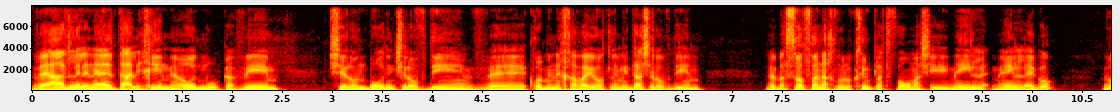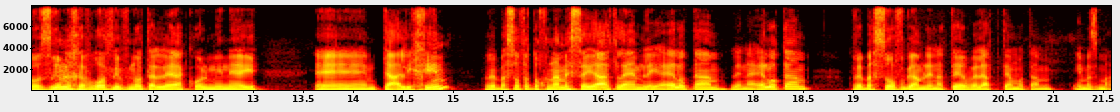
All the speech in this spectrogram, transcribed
ועד ללנהל תהליכים מאוד מורכבים של onboarding של עובדים וכל מיני חוויות למידה של עובדים ובסוף אנחנו לוקחים פלטפורמה שהיא מעין, מעין לגו ועוזרים לחברות לבנות עליה כל מיני אה, תהליכים, ובסוף התוכנה מסייעת להם לייעל אותם, לנהל אותם, ובסוף גם לנטר ולאפטם אותם עם הזמן.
